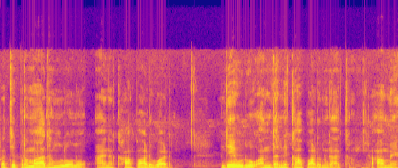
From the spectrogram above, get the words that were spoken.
ప్రతి ప్రమాదంలోనూ ఆయన కాపాడువాడు. దేవుడు అందరినీ కాపాడునుగాక. ఆమె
